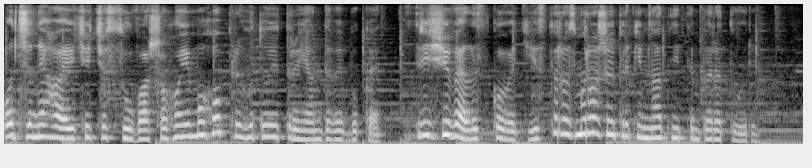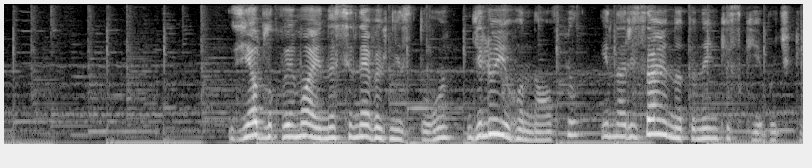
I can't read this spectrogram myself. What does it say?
Отже, не гаючи часу вашого і мого, приготую трояндовий букет. Стріжджове листкове тісто розморожую при кімнатній температурі. З яблук виймаю насінневе гніздо, ділю його навпіл і нарізаю на тоненькі скибочки.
